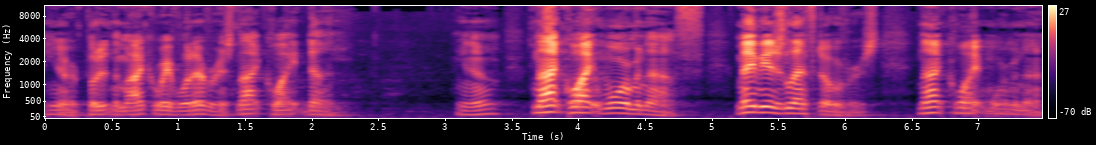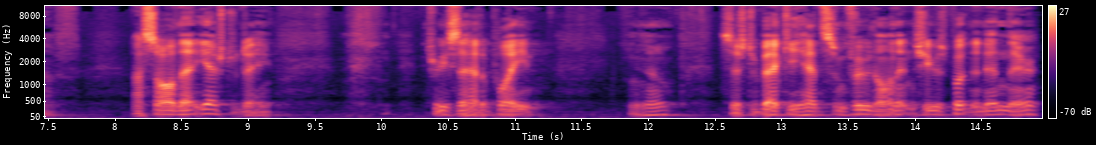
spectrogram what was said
you know, or put it in the microwave, whatever. It's not quite done. You know, not quite warm enough. Maybe it's leftovers. Not quite warm enough. I saw that yesterday. Teresa had a plate. You know, Sister Becky had some food on it, and she was putting it in there.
